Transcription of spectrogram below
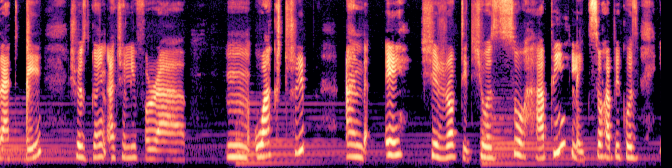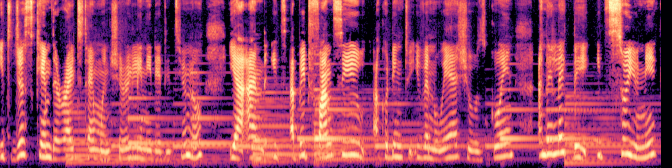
that day. She was going actually for a mm, work trip. And eh, she rocked it. She was so happy like so happy because it just came the right time when she really needed it you know? Yeah and it's a bit fancy according to even where she was going and i like the it's so unique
